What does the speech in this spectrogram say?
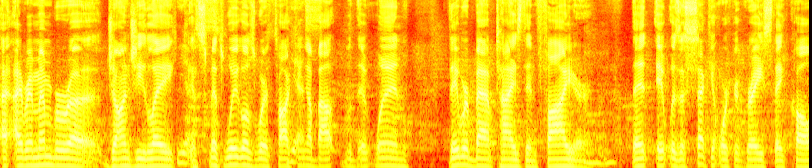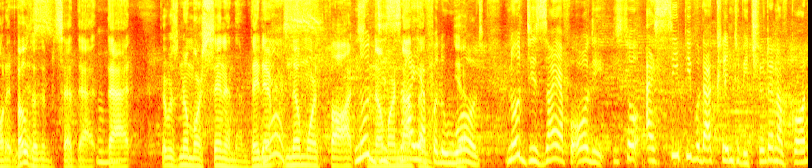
I I remember uh, John G. Lake and Smith Wigglesworth talking Yes. about that when they were baptized in fire, Mm-hmm. That it was a second work of grace. They called it. Both of Yes. Mm-hmm. them said that that there was no more sin in them. They didn't Yes. no more thoughts, no, no, more desire for the Yeah. world, no desire for all the. So I see people that claim to be children of God,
